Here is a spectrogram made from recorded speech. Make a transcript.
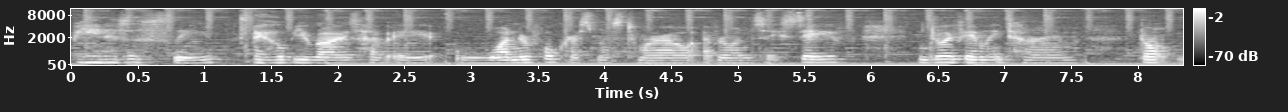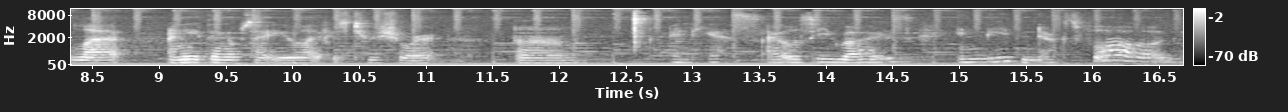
Bean is asleep. I hope you guys have a wonderful Christmas tomorrow. Everyone stay safe, enjoy family time. Don't let anything upset you. Life is too short. Um, and yes, I will see you guys in the next vlog.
